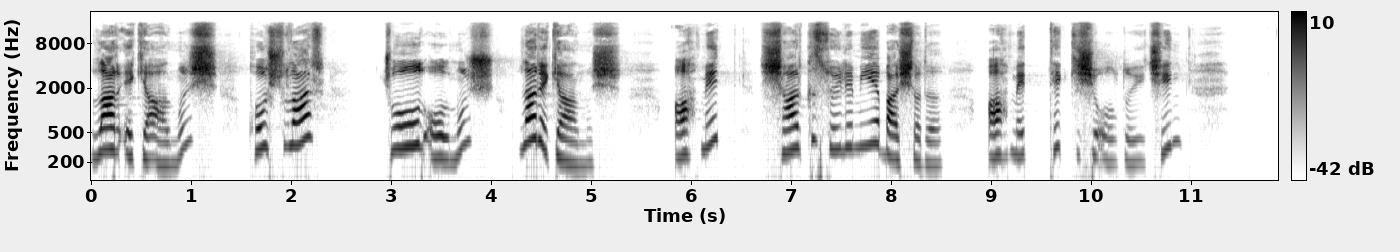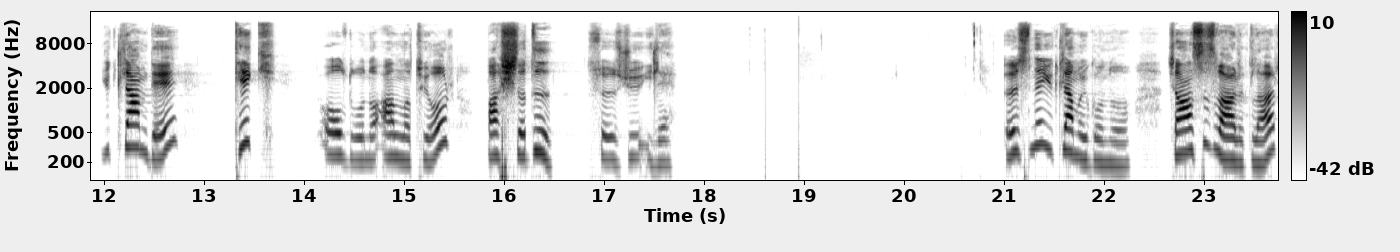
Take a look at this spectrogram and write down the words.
lar eki almış, koştular çoğul olmuş, lar eki almış. Ahmet şarkı söylemeye başladı. Ahmet tek kişi olduğu için yüklem de tek olduğunu anlatıyor. Başladı sözcüğü ile. Özne yüklem uygunluğu. Cansız varlıklar,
